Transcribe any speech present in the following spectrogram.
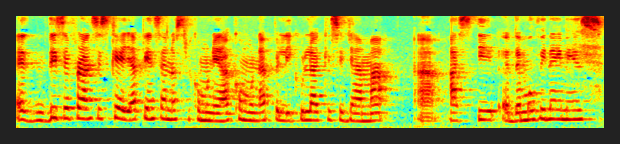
Eh, dice Francis que ella piensa en nuestra comunidad como una película que se llama ah, As It, the movie name is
